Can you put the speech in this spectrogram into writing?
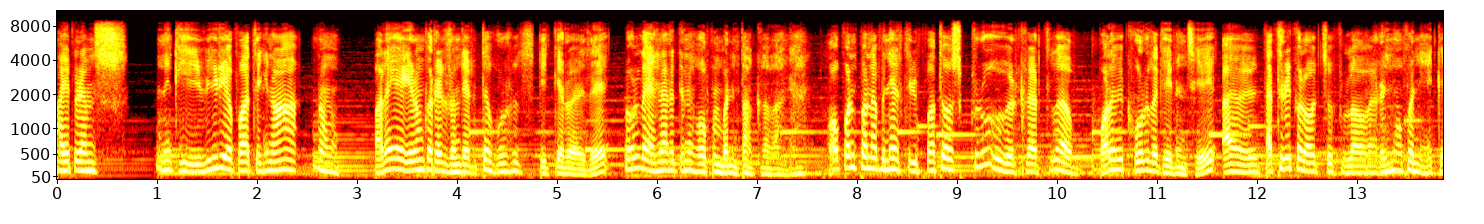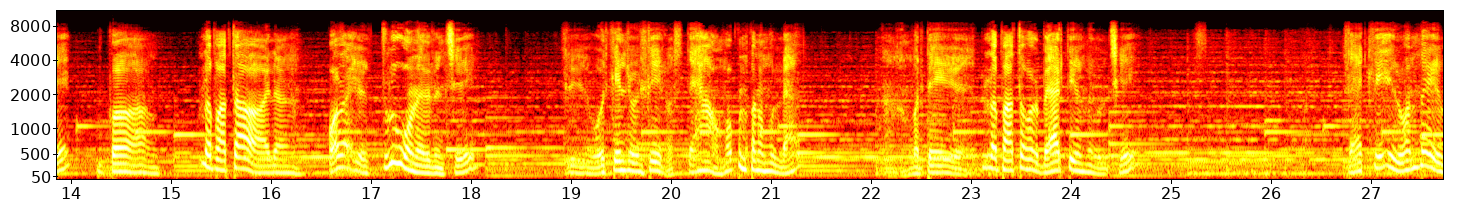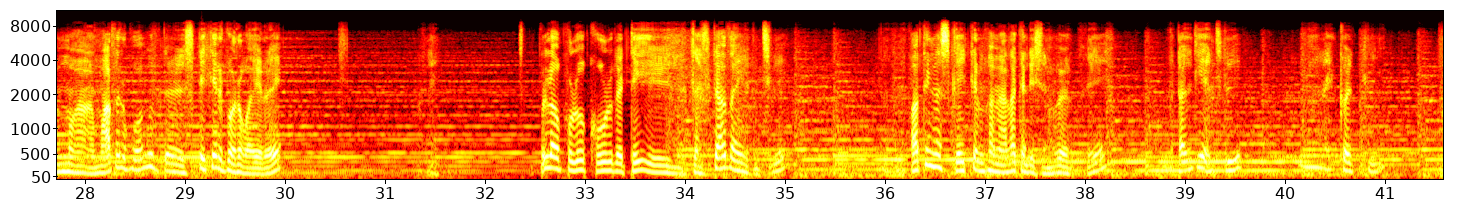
Hi friends இன்னைக்கு video பார்த்தீங்கன்னா நம்ம பழைய இளங்கரையில் வந்து எடுத்த ஒரு ஸ்பீக்கர் வருது உள்ள என்ன இருக்குன்னு ஓப்பன் பண்ணி பார்க்கலாங்க. ஓப்பன் பண்ண பின்னாடி திருப்பி பார்த்தா ஸ்க்ரூ இருக்கிற இடத்துல பழைய கூடுதல் இருந்துச்சு அது வச்சு ஃபுல்லாக ரிமூவ் பண்ணியிருக்கு. இப்போ உள்ளே பார்த்தா அதில் பழைய க்ளூ ஒன்று இருந்துச்சு. சரி ஓகேன்னு சொல்லிட்டு ஓப்பன் பண்ண முடியல. பட்டு உள்ளே பார்த்தா ஒரு பேட்டரி ஒன்று இருந்துச்சு. பேட்டரி வந்து மதர் போது ஸ்டிக்கர் போகிற வயரு ஃபுல்லாக ஃபுல்லு கூழ் கட்டி டஸ்ட்டாக தான் இருந்துச்சு. பார்த்தீங்கன்னா ஸ்கேட்டருக்கு நல்ல கண்டிஷனில் இருக்குது தங்கி எடுத்து கட்டி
